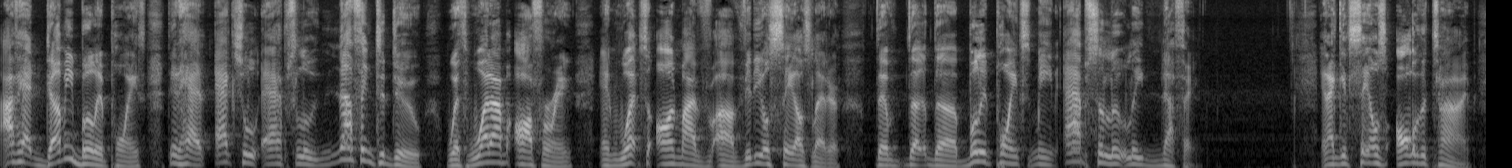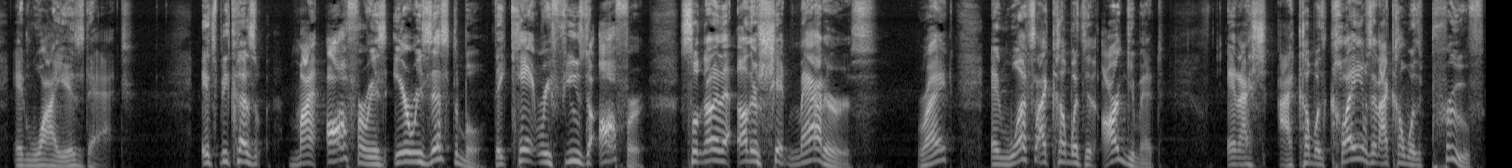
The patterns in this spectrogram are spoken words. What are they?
I've had dummy bullet points that had actual, absolutely nothing to do with what I'm offering and what's on my uh, video sales letter. The, the, the bullet points mean absolutely nothing. And I get sales all the time. And why is that? It's because my offer is irresistible. They can't refuse the offer. So none of that other shit matters, right? And once I come with an argument, and I, I come with claims and I come with proof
